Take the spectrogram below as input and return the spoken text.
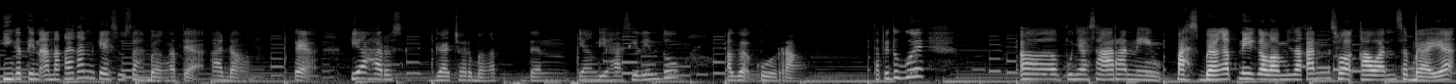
ngikutin anaknya kan kayak susah banget ya kadang. Kayak ya harus gacor banget dan yang dihasilin tuh agak kurang. Tapi tuh gue eh, punya saran nih pas banget nih kalau misalkan kawan sebaya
